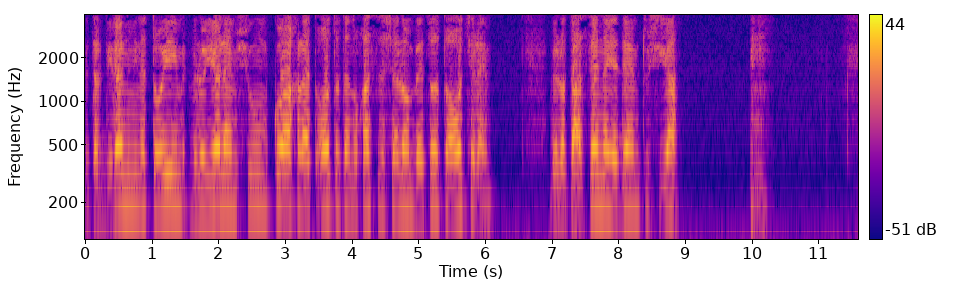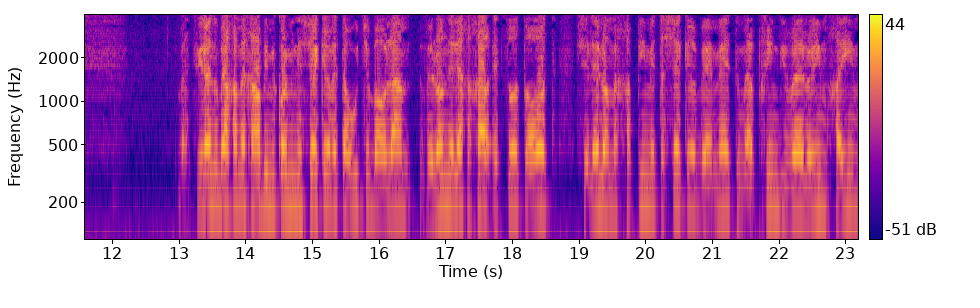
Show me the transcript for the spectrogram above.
ותבדילנו מן הטועים, ולא יהיה להם שום כוח להטעות אותנו חס ושלום בעצות רעות שלהם, ולא תעשינה ידיהם תושייה. והצילנו ברחמך רבים מכל מיני שקר וטעות שבעולם, ולא נלך אחר עצות רעות של אלו המחפים את השקר באמת ומהפכים דברי אלוהים חיים,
